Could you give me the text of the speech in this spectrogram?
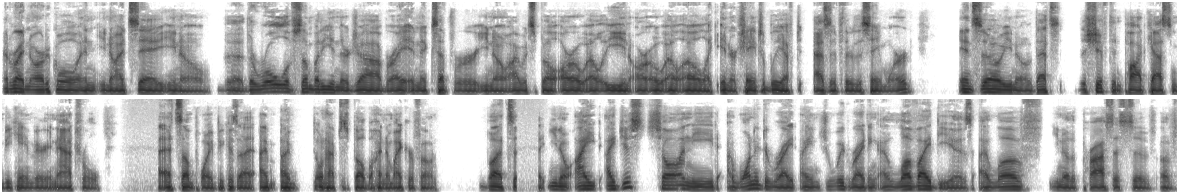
I'd write an article and you know I'd say you know the the role of somebody in their job right? And except for you know I would spell R O L E and R O L L like interchangeably as if they're the same word. And so you know that's the shift in podcasting became very natural at some point because I I, I don't have to spell behind a microphone. But uh, you know i i just saw a need. I wanted to write. I enjoyed writing. I love ideas. I love you know the process of of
